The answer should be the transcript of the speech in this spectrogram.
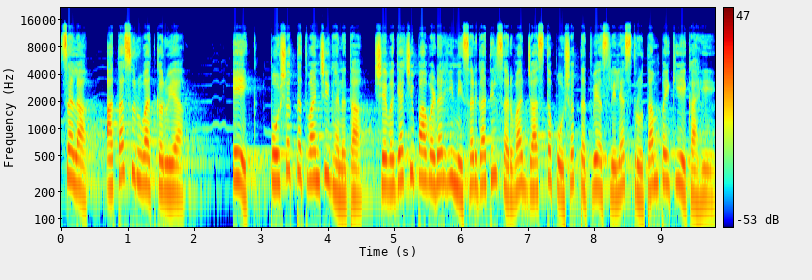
चला आता सुरुवात करूया. एक पोषक तत्वांची घनता. शेवग्याची पावडर ही निसर्गातील सर्वात जास्त पोषक तत्वे असलेल्या स्रोतांपैकी एक आहे.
